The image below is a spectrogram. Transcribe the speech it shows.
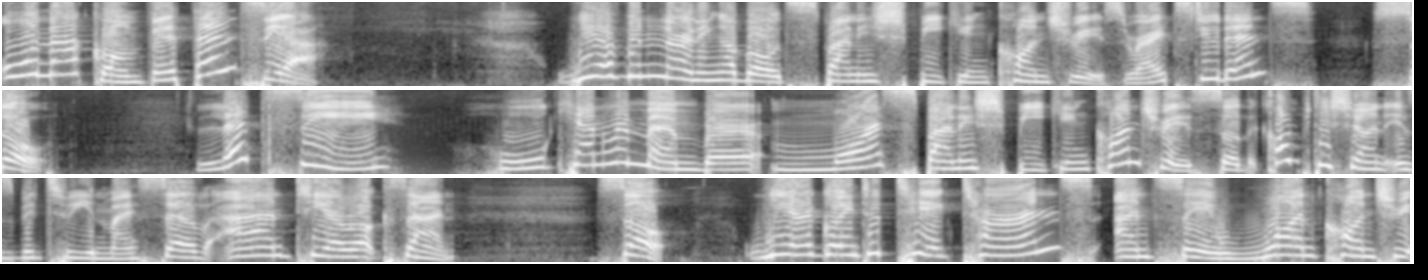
una competencia. We have been learning about Spanish speaking countries, right, students? So, let's see who can remember more Spanish speaking countries. So, the competition is between myself and Tia Roxanne. So, we are going to take turns and say one country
